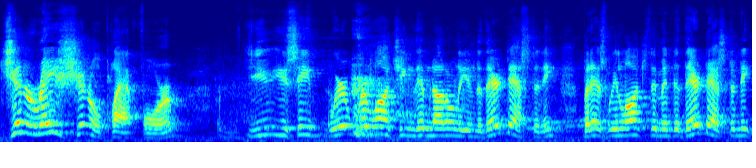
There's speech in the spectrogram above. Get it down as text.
generational platform. You, you see, we're, we're launching them not only into their destiny, but as we launch them into their destiny,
